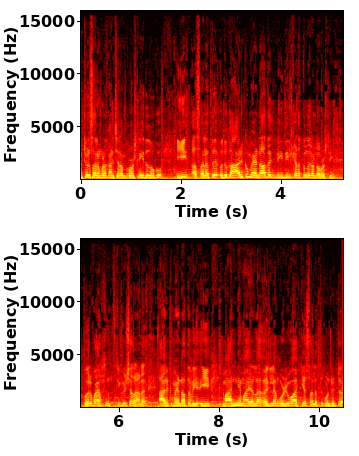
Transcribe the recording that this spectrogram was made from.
മറ്റൊരു സ്ഥലം കൂടെ കാണിച്ചു തരാം. റോഷ്നി ഇത് നോക്കൂ. ഈ സ്ഥലത്ത് ഇതൊക്കെ ആർക്കും വേണ്ടാത്ത രീതിയിൽ കിടക്കുന്നത് കണ്ടോ റോഷ്നി? ഒരു ഫയർ എക്സ്റ്റിങ്വിഷറാണ് ആർക്കും വേണ്ടാത്ത ഈ മാന്യമായുള്ള എല്ലാം ഒഴിവാക്കിയ സ്ഥലത്ത് കൊണ്ടിട്ട്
